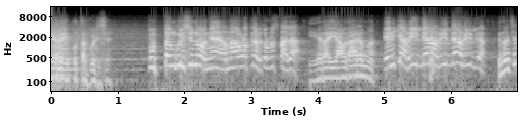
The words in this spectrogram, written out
ഏതാ ഈ പുത്തക്കുരിശ് പുത്തൻകുരിശ് എന്ന് പറഞ്ഞ എറണാകുളത്തിനടുത്തുള്ള സ്ഥല. ഏതാ ഈ അവതാരം എന്ന്? എനിക്കറിയില്ല അറിയില്ല അറിയില്ല. എന്ന് വെച്ചാ?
